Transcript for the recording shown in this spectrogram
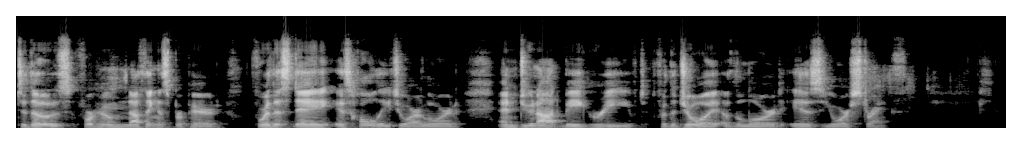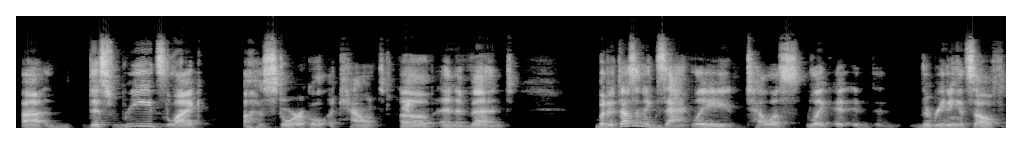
to those for whom nothing is prepared. For this day is holy to our Lord. And do not be grieved, for the joy of the Lord is your strength. Uh, this reads like a historical account Yeah. of an event, but it doesn't exactly tell us like it, it, the reading itself.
